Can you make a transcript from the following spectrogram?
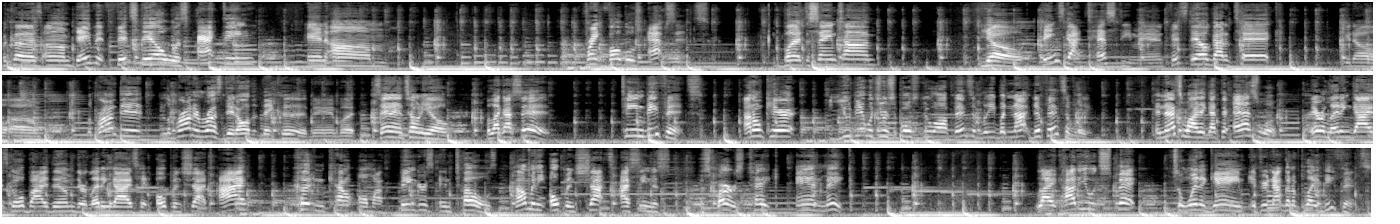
because um, David Fizdale was acting in um, Frank Vogel's absence. But at the same time, yo, things got testy, man. Fizdale got a tech. You know, um, LeBron did. LeBron and Russ did all that they could, man. But San Antonio. But like I said, team defense. I don't care. You did what you were supposed to do offensively, but not defensively. And that's why they got their ass whooped. They were letting guys go by them. They're letting guys hit open shots. I couldn't count on my fingers and toes how many open shots I seen this the Spurs take and make. Like, how do you expect to win a game if you're not going to play defense?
